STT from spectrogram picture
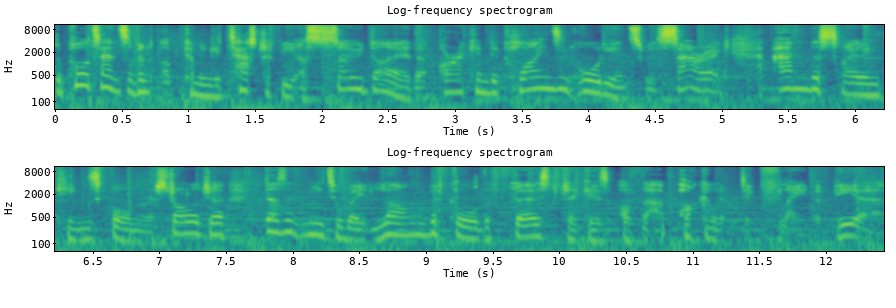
The portents of an upcoming catastrophe are so dire that Orikan declines an audience with Szarekh, and the Silent King's former astrologer doesn't need to wait long before the first flickers of the apocalyptic flame appear.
